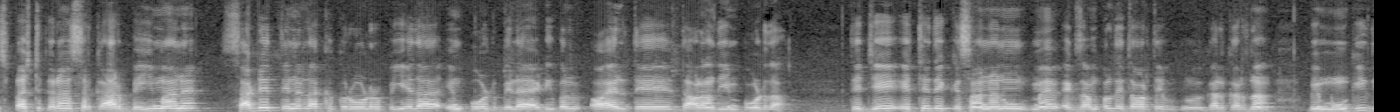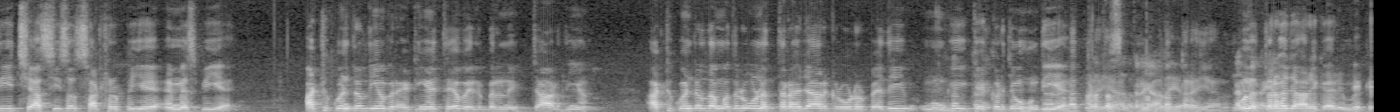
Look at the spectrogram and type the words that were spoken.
ਸਪਸ਼ਟ ਕਰਾਂ ਸਰਕਾਰ ਬੇਈਮਾਨ ਹੈ। 3.5 ਲੱਖ ਕਰੋੜ ਰੁਪਏ ਦਾ ਇੰਪੋਰਟ ਬਿੱਲ ਹੈ ਐਡੀਬਲ ਆਇਲ ਤੇ ਦਾਲਾਂ ਦੀ ਇੰਪੋਰਟ ਦਾ। ਤੇ ਜੇ ਇੱਥੇ ਦੇ ਕਿਸਾਨਾਂ ਨੂੰ ਮੈਂ ਐਗਜ਼ਾਮਪਲ ਦੇ ਤੌਰ ਤੇ ਗੱਲ ਕਰਦਾ ਵੀ ਮੂੰਗੀ ਦੀ 8660 ਰੁਪਏ ਐਮਐਸਪੀ ਹੈ। 8 ਕੁਇੰਟਲ ਦੀਆਂ ਵੈਰਾਈਟੀਆਂ ਇੱਥੇ ਅਵੇਲੇਬਲ ਨੇ ਝਾੜ ਦੀਆਂ। 8 ਕੁਇੰਟਲ ਦਾ ਮਤਲਬ 69000 ਕਰੋੜ ਰੁਪਏ ਦੀ ਮੂੰਗੀ ਇੱਕ ਏਕੜ ਚੋਂ ਹੁੰਦੀ ਹੈ। 69000 69000 ਹੀ ਕਹਿ ਰਹੇ ਮੈਂ। ਇੱਕ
